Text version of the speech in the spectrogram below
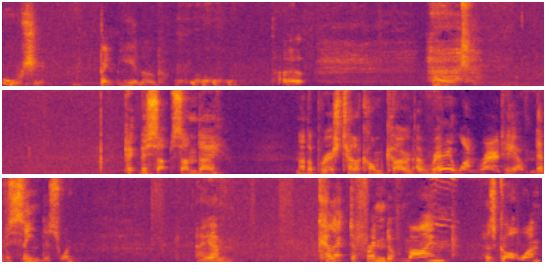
Oh shit, bent my earlobe. That. Picked this up Sunday. Another British Telecom cone, a rare one round here. I've never seen this one. A um collector friend of mine has got one.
